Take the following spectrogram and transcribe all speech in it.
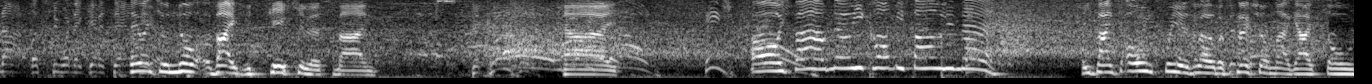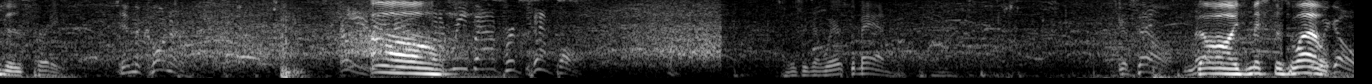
not. Let's see when they get it down. They went to here. a note. That is ridiculous, man. Nice. Oh, he's fouled. No, he can't be fouling there. He banked all three as well with pressure on that guy's shoulders. in the corner? Oh, Rebound for Temple. Who's he gonna- Where's the man? Oh, he's missed as well. Here we go.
